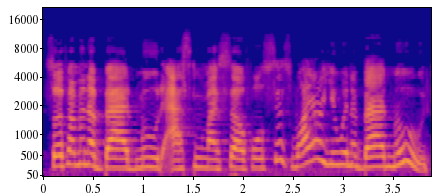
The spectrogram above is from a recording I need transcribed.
So if I'm in a bad mood, asking myself, "Well, sis, why are you in a bad mood?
